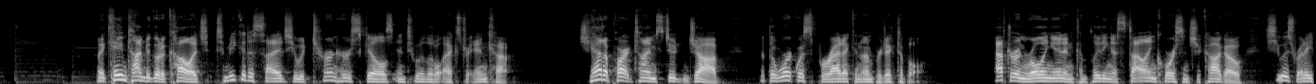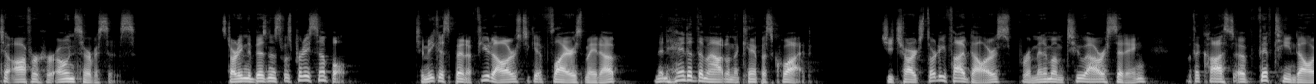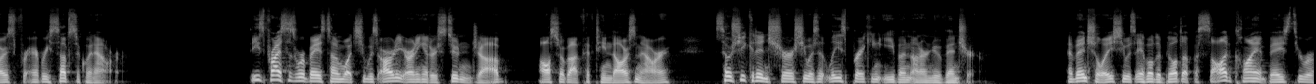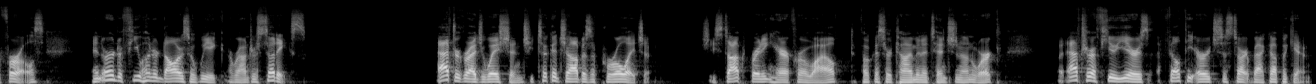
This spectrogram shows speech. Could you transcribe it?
When it came time to go to college, Tamika decided she would turn her skills into a little extra income. She had a part time student job, but the work was sporadic and unpredictable. After enrolling in and completing a styling course in Chicago, she was ready to offer her own services. Starting the business was pretty simple. Tamika spent a few dollars to get flyers made up, then handed them out on the campus quad. She charged $35 for a minimum two hour sitting, with a cost of $15 for every subsequent hour. These prices were based on what she was already earning at her student job, also about $15 an hour, so she could ensure she was at least breaking even on her new venture. Eventually, she was able to build up a solid client base through referrals and earned a few hundred dollars a week around her studies. After graduation, she took a job as a parole agent. She stopped braiding hair for a while to focus her time and attention on work, but after a few years, felt the urge to start back up again.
